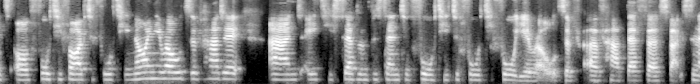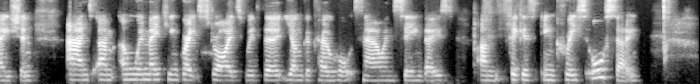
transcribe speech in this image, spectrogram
uh, of 45 to 49 year olds have had it, and 87% of 40 to 44 year olds have, have had their first vaccination. And, um, and we're making great strides with the younger cohorts now and seeing those um, figures increase also.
